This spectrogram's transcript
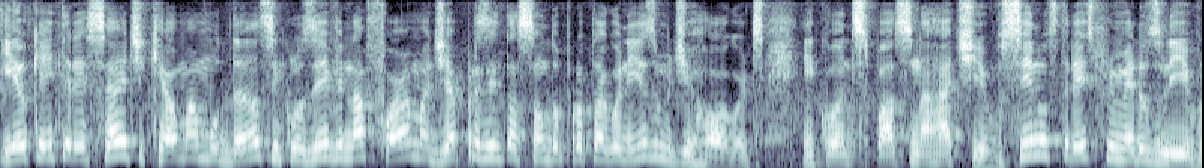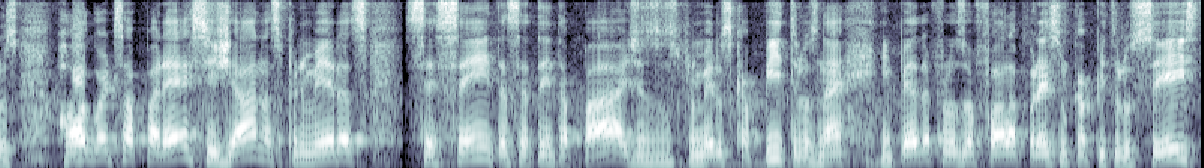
E o que é interessante é que é uma mudança, inclusive, na forma de apresentação do protagonismo de Hogwarts enquanto espaço narrativo. Se nos três primeiros livros Hogwarts aparece já nas primeiras primeiras 60, 70 páginas, nos primeiros capítulos, né? Em Pedra Filosofal ela aparece no capítulo 6,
